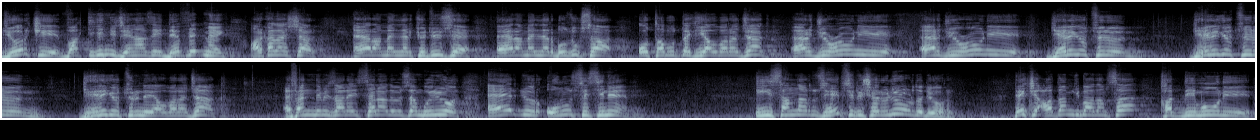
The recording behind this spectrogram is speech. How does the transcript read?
Diyor ki vakti gelince cenazeyi defnetmek. Arkadaşlar eğer ameller kötüyse, eğer ameller bozuksa o tabuttaki yalvaracak. Erciuni, erciuni, geri götürün, geri götürün, geri götürün de yalvaracak. Efendimiz Aleyhisselatü Vesselam buyuruyor. Eğer diyor onun sesini insanlar duysa hepsi düşer ölür orada diyor. Peki adam gibi adamsa kaddimuni,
